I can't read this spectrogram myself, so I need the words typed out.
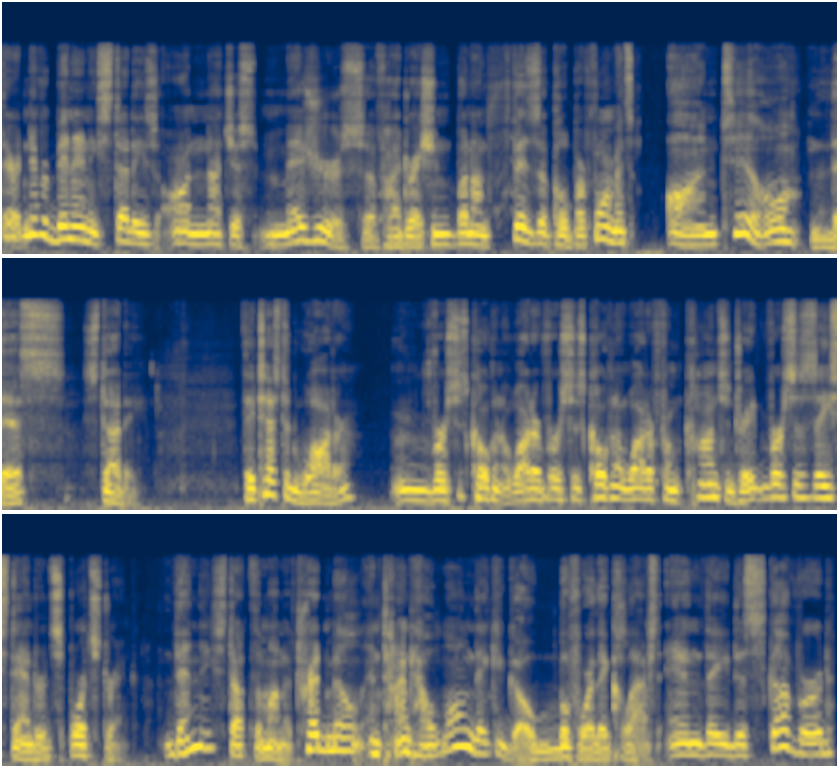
there had never been any studies on not just measures of hydration, but on physical performance until this study. They tested water, versus coconut water versus coconut water from concentrate versus a standard sports drink. Then they stuck them on a treadmill and timed how long they could go before they collapsed, and they discovered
